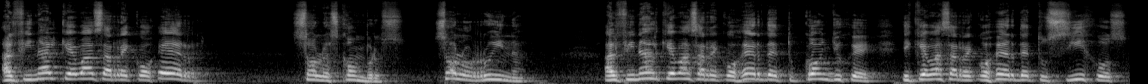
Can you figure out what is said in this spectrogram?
Al final, ¿qué vas a recoger? Solo escombros, solo ruina. Al final, ¿qué vas a recoger de tu cónyuge y qué vas a recoger de tus hijos?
